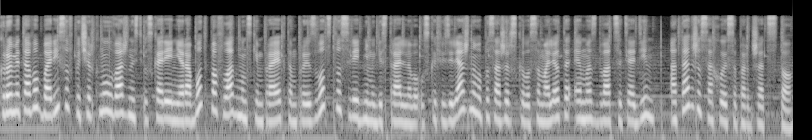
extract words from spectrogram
Кроме того, Борисов подчеркнул важность ускорения работ по флагманским проектам производства среднемагистрального узкофюзеляжного пассажирского самолета МС-21, а также Сахой Сапарджет-100.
